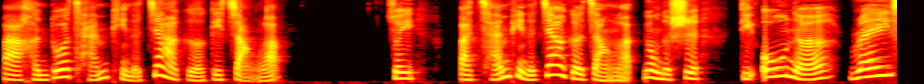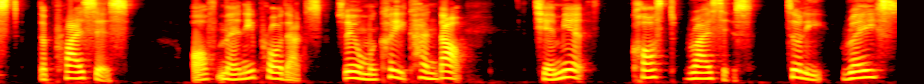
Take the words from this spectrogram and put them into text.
把很多产品的价格给涨了。所以把产品的价格涨了，用的是 The owner raised the prices of many products。所以我们可以看到前面 cost rises，这里 raise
